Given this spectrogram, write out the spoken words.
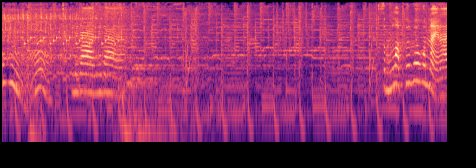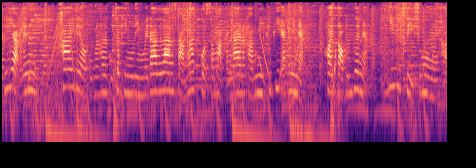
อือไม่ได้ไม่ได้นะ สำหรับเพื่อนๆคนไหนนะคะ ที่อยากเล่นค่ายเดียวกุ๊กนะคะกุ๊กจะทิ้งลิงก์ไว้ด้านล่าง สามารถกดสมัครกันได้นะคะ มีพี่ๆแอดมินเนี่ยคอยตอบเพื่อนๆเนี่ย 24 ชั่วโมงเลยค่ะ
